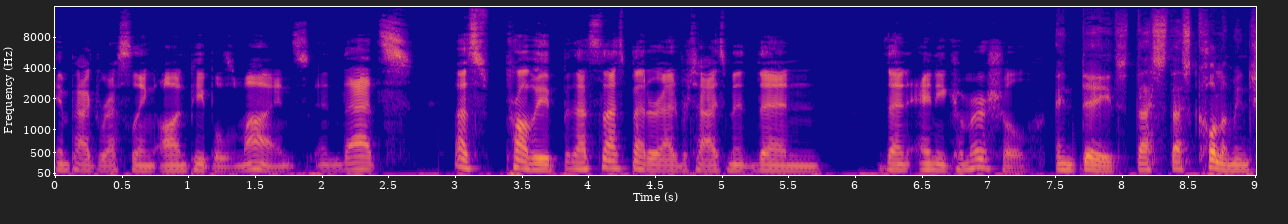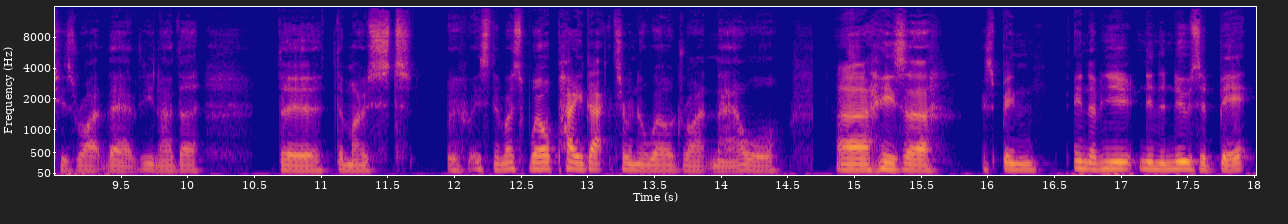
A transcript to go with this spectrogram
Impact Wrestling on people's minds, and that's that's probably that's that's better advertisement than than any commercial. Indeed, that's that's column inches right there. You know the the the most is the most well paid actor in the world right now, or uh, he's a he's been in the new, in the news a bit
